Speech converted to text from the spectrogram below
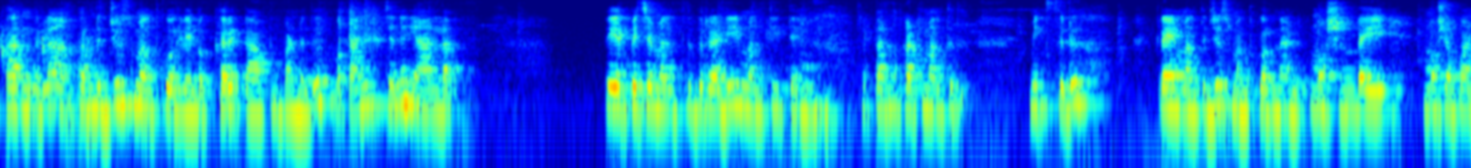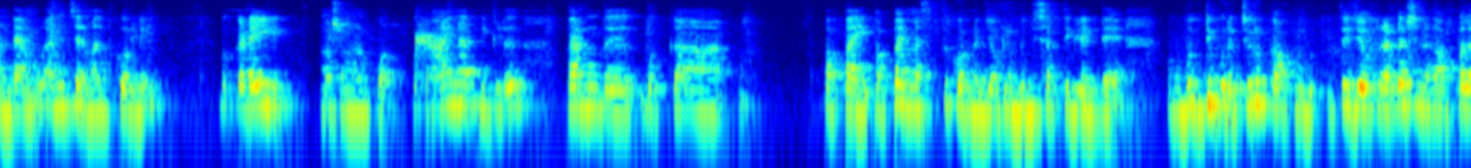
ಪರಂದಿಲ್ಲ ಪರಂದು ಜ್ಯೂಸ್ ಮಲ್ತ್ಕೋರ್ಲೆ ಬಗ್ಗೆ ಕರೆಕ್ಟ್ ಆಪು ಪಂಡದು ಬಗ್ಗೆ ಅಂಚನೆ ಯಾನ್ಲ ಪೇರ್ ಪೆಚ್ಚೆ ಮಲ್ತದು ರೆಡಿ ಮಲ್ತಿತ್ತೇನು ಪರ್ನ ಕಟ್ ಮಲ್ತದು ಮಿಕ್ಸ್ಡ್ ಗ್ರೈಂಡ್ ಮಲ್ತು ಜ್ಯೂಸ್ ಮಲ್ತ್ ಕೊರ್ನಾಡು ಮೋಷನ್ ಡೈ ಮೋಷನ್ ಪಂಡ ಟೈಮ್ ಅಂಚನೆ ಮಲ್ತ್ ಬೊಕ್ಕ ಆಯ್ನಾತ್ ನಿಕ್ಲು ಪರ್ಂದು ಬೊಕ್ಕ ಪಪ್ಪಾಯಿ ಪಪ್ಪಾಯಿ ಮಸ್ತ್ ಕೊರ್ನ ಜೋಕ್ಲ ಬುದ್ಧಿ ಶಕ್ತಿಗ್ಲೆಡ್ಡೆ ಬೊಕ ಬುದ್ಧಿ ಪೂರ ಚುರುಕು ಹಾಕೊಂಡು ಇತ್ತು ಜೋಕ್ಲ ರಡ್ಡ ವರ್ಷನಾಗ ಅಪ್ಪಲ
